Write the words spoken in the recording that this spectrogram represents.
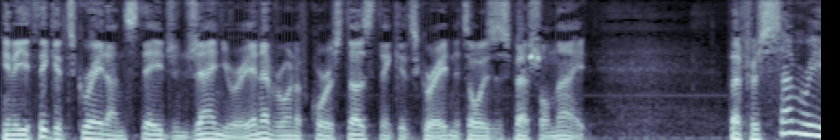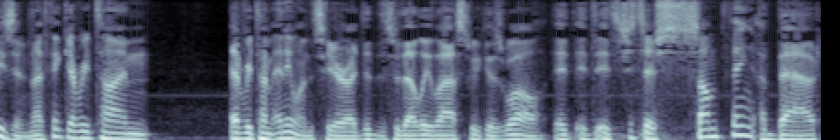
You know, you think it's great on stage in January, and everyone, of course, does think it's great, and it's always a special night. But for some reason, I think every time, every time anyone's here, I did this with Eli last week as well. It, it, it's just there's something about,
